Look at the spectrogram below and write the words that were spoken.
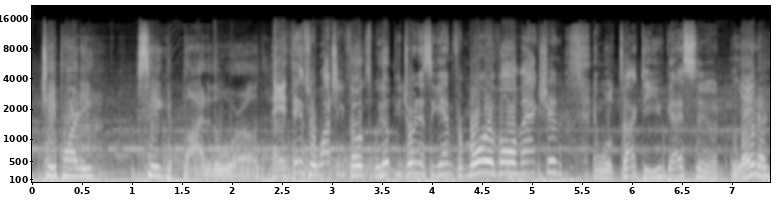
J Party, say goodbye to the world. Hey, thanks for watching, folks. We hope you join us again for more Evolve action, and we'll talk to you guys soon. Later.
